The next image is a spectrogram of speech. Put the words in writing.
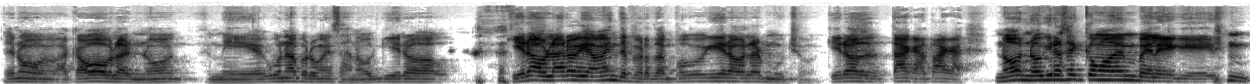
de nuevo, acabo de hablar, no me hago una promesa, no quiero, quiero hablar obviamente, pero tampoco quiero hablar mucho. Quiero taca, taca. No, no quiero ser como Dembélé, que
